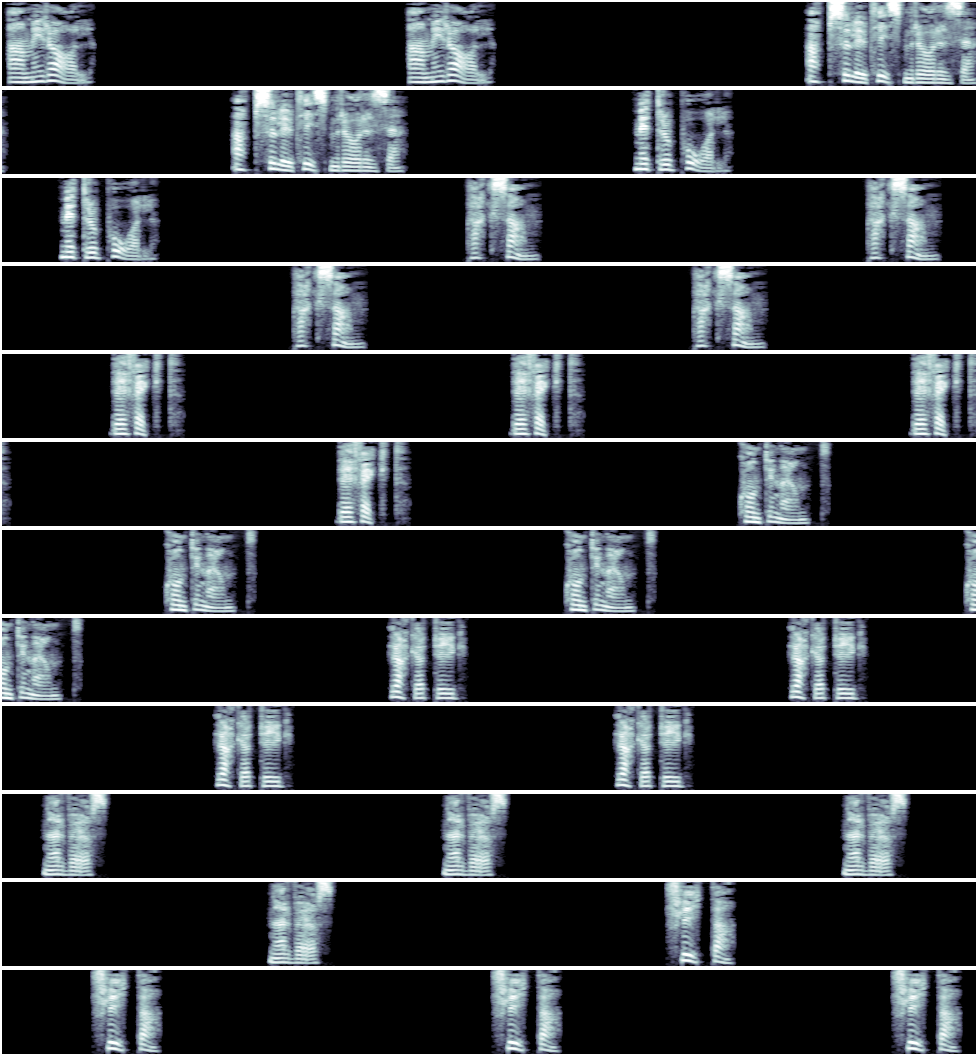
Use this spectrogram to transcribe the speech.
Amiral. Amiral. Absolutismrörelse. Absolutismrörelse. Metropol. Metropol. Tacksam. Tacksam. Tacksam. Tacksam. Defekt. Defekt. Defekt. Defekt. Kontinent. Kontinent. Kontinent. Kontinent. Rackartyg. Rackartyg. Rackartyg. Rackartyg. Nervös. Nervös. Nervös. Nervös. Flyta. Flyta. Flyta. Flyta.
